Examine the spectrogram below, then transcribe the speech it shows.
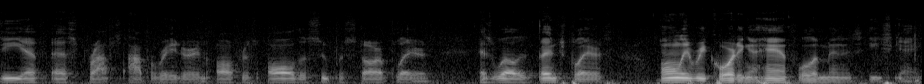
DFS props operator and offers all the superstar players as well as bench players, only recording a handful of minutes each game.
